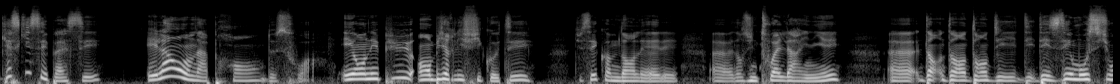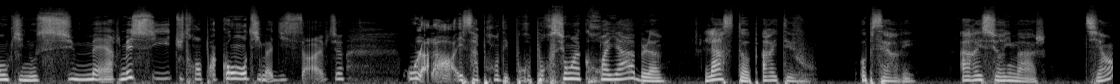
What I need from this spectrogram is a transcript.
Qu'est-ce qui s'est passé? Et là, on apprend de soi. Et on n'est plus embirlificoté, tu sais, comme dans, euh, dans une toile d'araignée, euh, dans, dans, des, des, émotions qui nous submergent. Mais si, tu te rends pas compte, il m'a dit ça. Ouh là là, et ça prend des proportions incroyables. Là, stop, arrêtez-vous. Observez. Arrêt sur image. Tiens,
